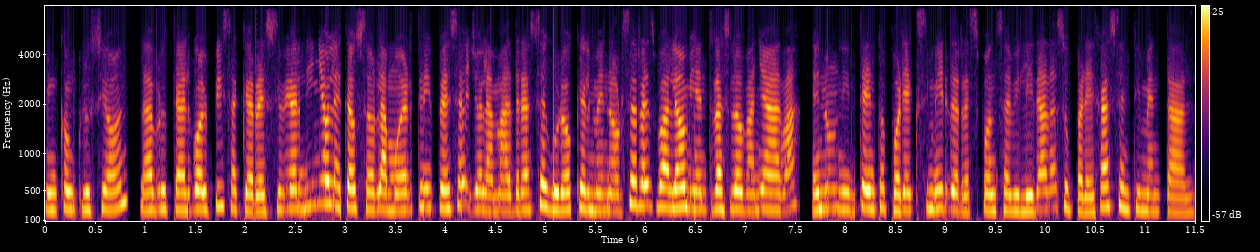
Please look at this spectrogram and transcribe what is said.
En conclusión, la brutal golpiza que recibió el niño le causó la muerte y pese a ello la madre aseguró que el menor se resbaló mientras lo bañaba, en un intento por eximir de responsabilidad a su pareja sentimental.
